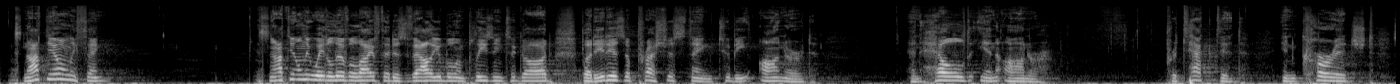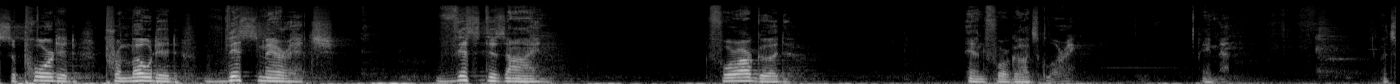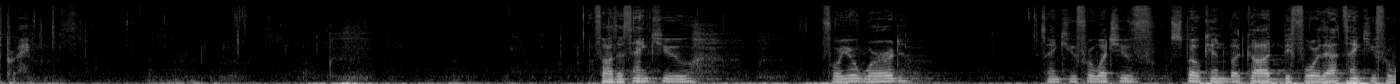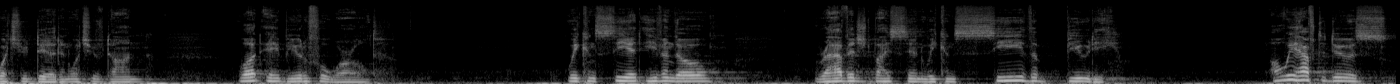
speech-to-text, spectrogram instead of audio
It's not the only thing. It's not the only way to live a life that is valuable and pleasing to God, but it is a precious thing to be honored and held in honor, protected encouraged, supported, promoted this marriage, this design for our good and for God's glory. Amen. Let's pray. Father, thank you for your word. Thank you for what you've spoken, but God, before that, thank you for what you did and what you've done. What a beautiful world. We can see it even though ravaged by sin, we can see the beauty. All we have to do is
